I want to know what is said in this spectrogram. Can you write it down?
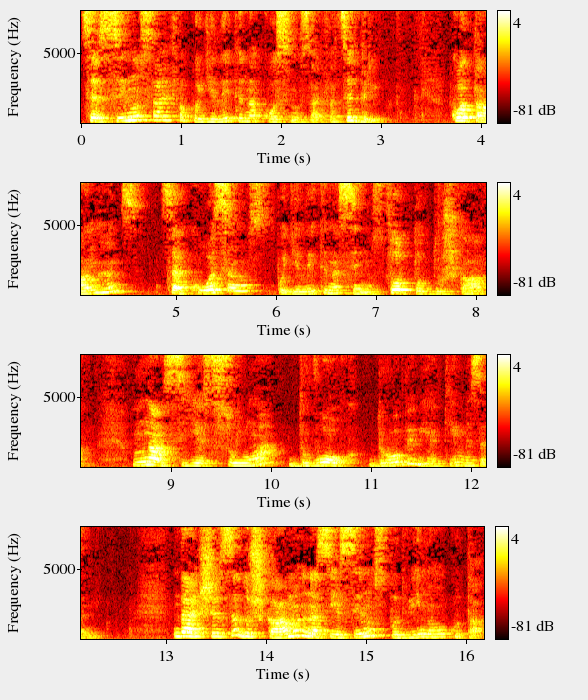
це синус альфа поділити на косинус альфа. Це дріб. Котангенс це косинус поділити на синус. Тобто в дужках у нас є сума двох дробів, які ми замінимо. Далі, за дужками у нас є синус подвійного кута.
